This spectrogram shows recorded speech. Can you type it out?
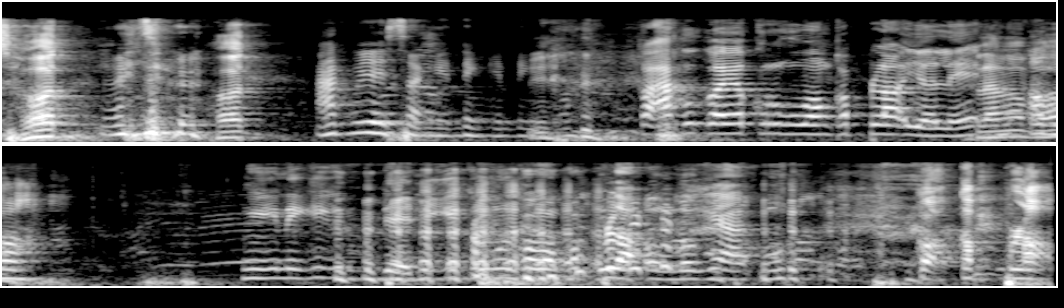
Wis hot. Hot. Aku ya iso ngene-ngene. Kok aku kaya krungu wong keplok ya, Lek. Lah Apa? ngapa? Ngene iki Deni iki krungu kaya wong keplok ngono ki aku. Kok keplok?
